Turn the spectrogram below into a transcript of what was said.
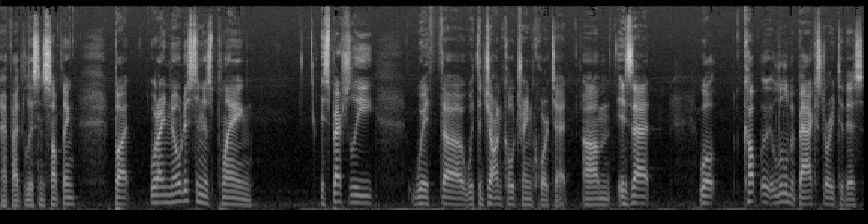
if I'd listen to something. But what I noticed in his playing, especially with uh, with the John Coltrane Quartet, um, is that well, couple, a little bit backstory to this.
